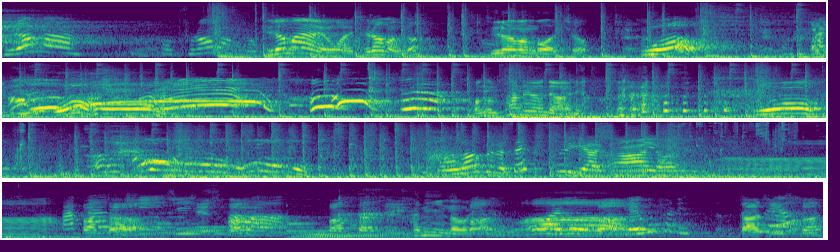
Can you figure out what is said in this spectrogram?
드라마 어 드라마인가 봐. 드라마야 영화야 드라마인가? 드라마인 것 같죠? 우와 방금 사내 연애 아니야? 여자들의 섹스 이야기. 아 연. 아 판타지 스파. 와, 판타지 한인이 나오시고. 와 이거 아. 예고편 있어. 스팟?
